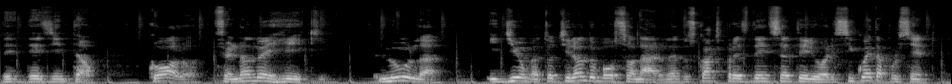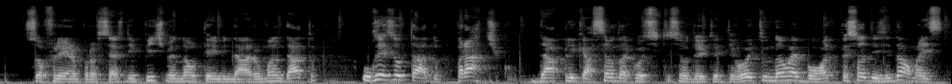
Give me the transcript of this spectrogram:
de, desde então, Collor, Fernando Henrique, Lula e Dilma, estou tirando o Bolsonaro, né, dos quatro presidentes anteriores, 50% sofreram processo de impeachment, não terminaram o mandato. O resultado prático da aplicação da Constituição de 88 não é bom. A pessoa diz, não, mas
